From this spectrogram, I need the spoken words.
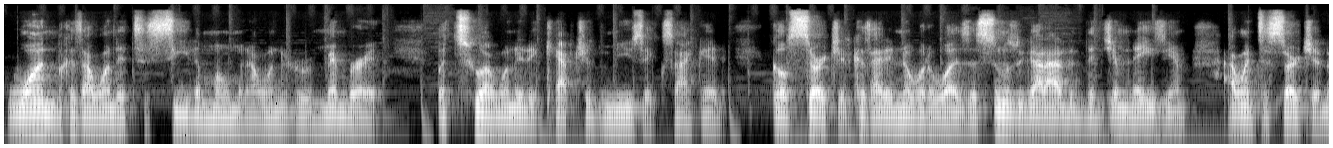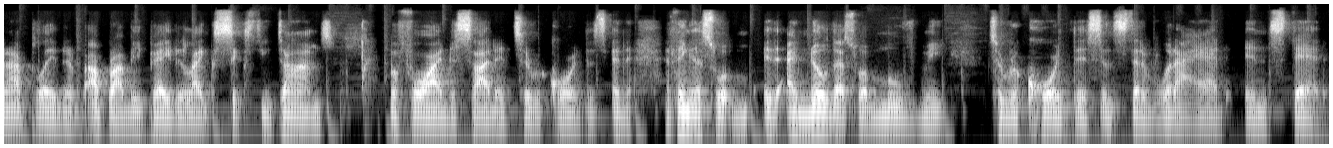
One because i wanted to see the moment. I wanted to remember it but two i wanted to capture the music so i could go search it because i didn't know what it was. As soon as we got out of the gymnasium i went to search it and i played it i probably played it like 60 times before i decided to record this. And i think that's what i know that's what moved me to record this instead of what i had instead.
